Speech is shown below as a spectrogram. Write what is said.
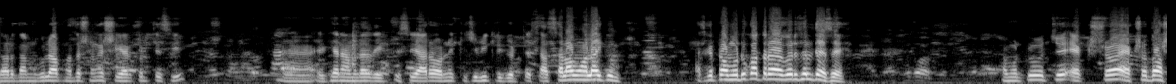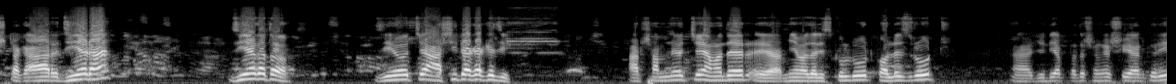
দরদামগুলো আপনাদের সঙ্গে শেয়ার করতেছি এখানে আমরা দেখতেছি আরও অনেক কিছু বিক্রি করতেছে। আসসালামু আলাইকুম। আজকে টমেটো কত টাকা করে চলতেছে? টমেটো হচ্ছে একশো একশো দশ টাকা। আর জিয়াটা? জিয়া কত? জিয়া হচ্ছে আশি টাকা কেজি। আর সামনে হচ্ছে আমাদের Miabazar school route, college route. যদি আপনাদের সঙ্গে শেয়ার করি।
